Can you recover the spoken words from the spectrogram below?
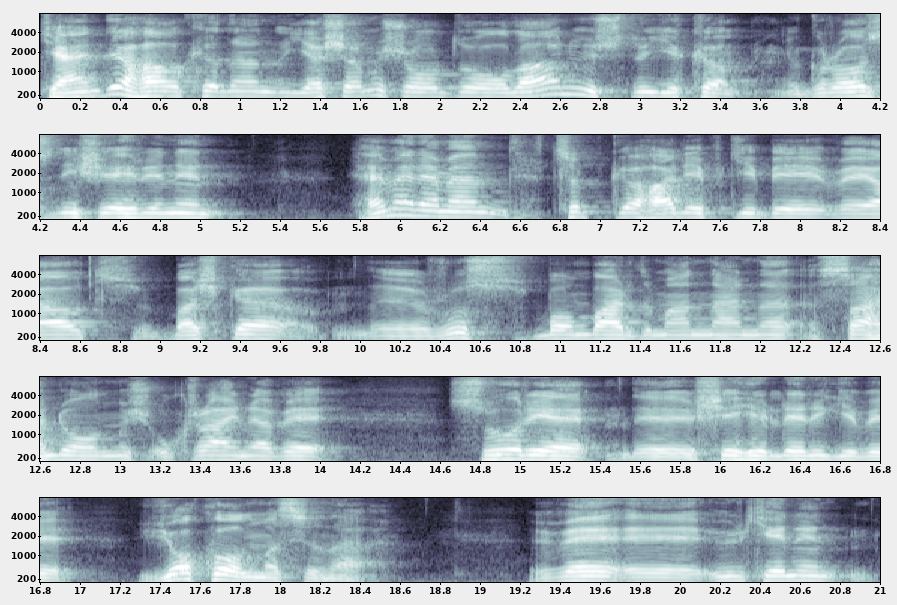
kendi halkının yaşamış olduğu olağanüstü yıkım, Grozny şehrinin hemen hemen tıpkı Halep gibi veyahut başka e, Rus bombardımanlarına sahne olmuş Ukrayna ve Suriye e, şehirleri gibi yok olmasına ve e, ülkenin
